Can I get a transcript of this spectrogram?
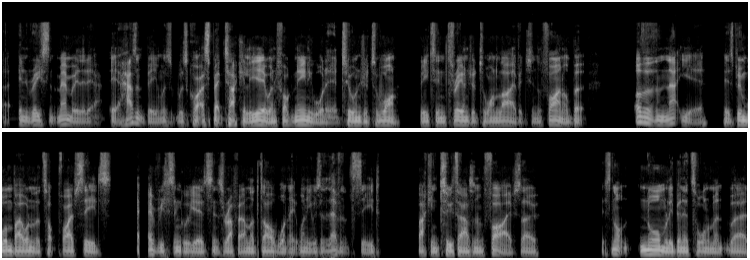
uh, in recent memory that it it hasn't been was was quite a spectacular year when Fognini won it at two hundred to one, beating three hundred to one Lajovic in the final. But other than that year, it's been won by one of the top five seeds every single year since Rafael Nadal won it when he was eleventh seed back in two thousand and five. So it's not normally been a tournament where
